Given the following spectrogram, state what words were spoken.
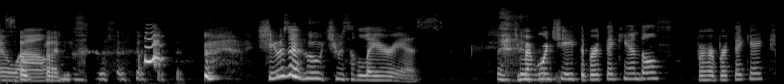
Oh so wow! She was a hoot. She was hilarious. Do you remember when she ate the birthday candles for her birthday cake?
